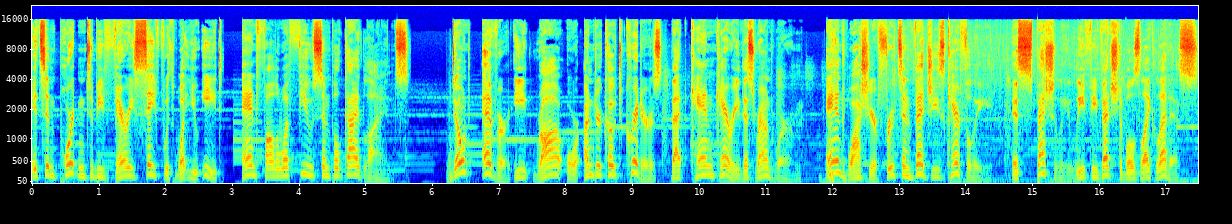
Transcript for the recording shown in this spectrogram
it's important to be very safe with what you eat and follow a few simple guidelines. Don't ever eat raw or undercooked critters that can carry this roundworm. And wash your fruits and veggies carefully, especially leafy vegetables like lettuce.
